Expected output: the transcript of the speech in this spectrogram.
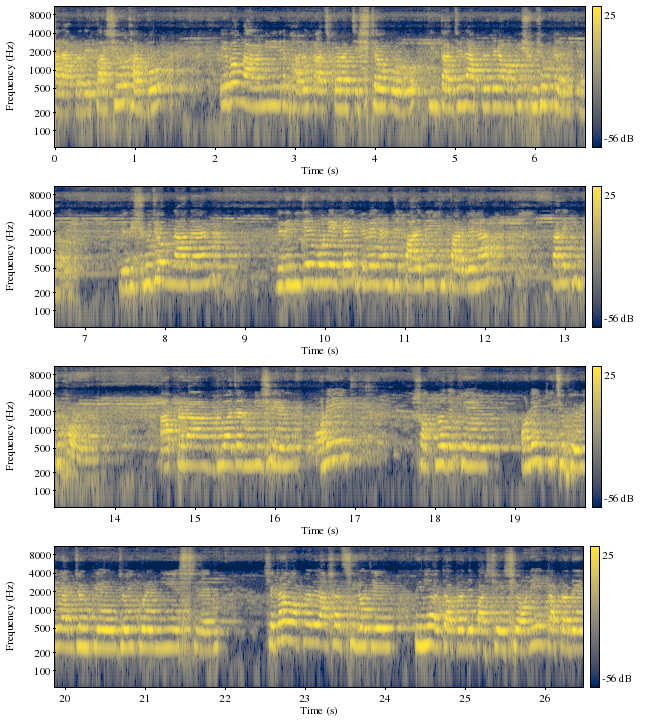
আর আপনাদের পাশেও থাকব এবং আগামী দিনে ভালো কাজ করার চেষ্টাও করব, কিন্তু তার জন্য আপনাদের আমাকে সুযোগটা দিতে হবে। যদি সুযোগ না দেন যদি নিজের মনে এটাই ভেবে নেন যে পারবে কি পারবে না, তাহলে কিন্তু হবে না। আপনারা দু হাজার উনিশে অনেক স্বপ্ন দেখে, অনেক কিছু ভেবে একজনকে জয়ী করে নিয়ে এসেছিলেন। সেটাও আপনাদের আশা ছিল যে তিনি হয়তো আপনাদের পাশে এসে অনেক আপনাদের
